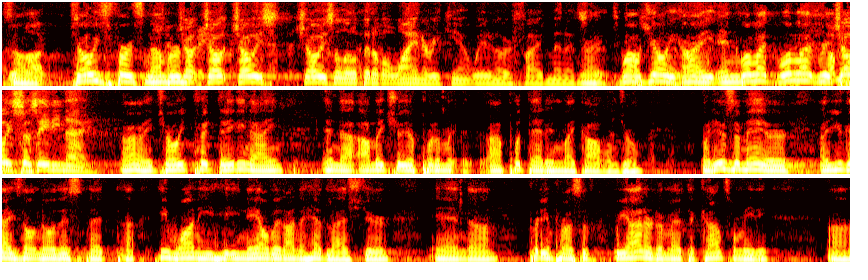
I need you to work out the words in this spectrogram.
So luck. Joey's first number. Joe, Joe, Joey's Joey's a little bit of a whiner. He can't wait another five minutes. Right. to Well, Joey, all right, and we'll let we'll let Rich. Joey says 89. All right, Joey picked 89, and uh, I'll make sure you put him uh, put that in my column, Joe. But here's the mayor. Uh, you guys don't know this that uh, he won. He, he nailed it on the head last year, and uh, pretty impressive. We honored him at the council meeting. Uh,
